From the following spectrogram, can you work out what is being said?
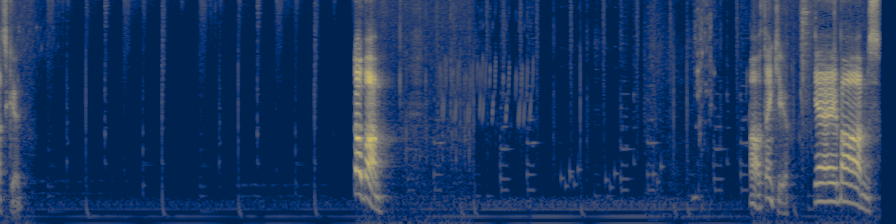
That's good. Bomb! Oh, thank you. Yay, bombs!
